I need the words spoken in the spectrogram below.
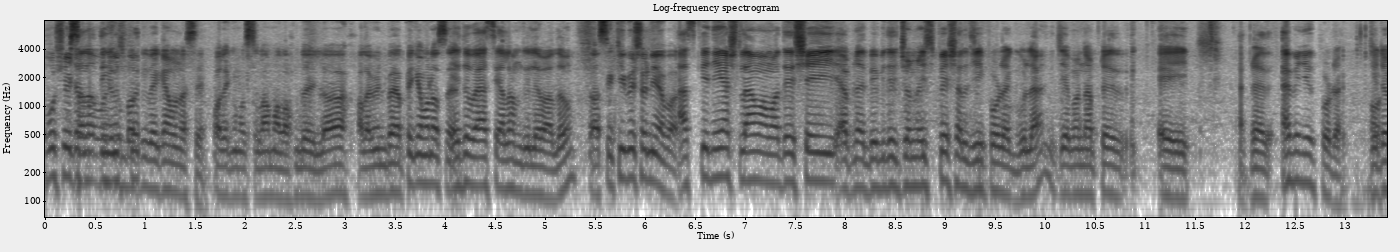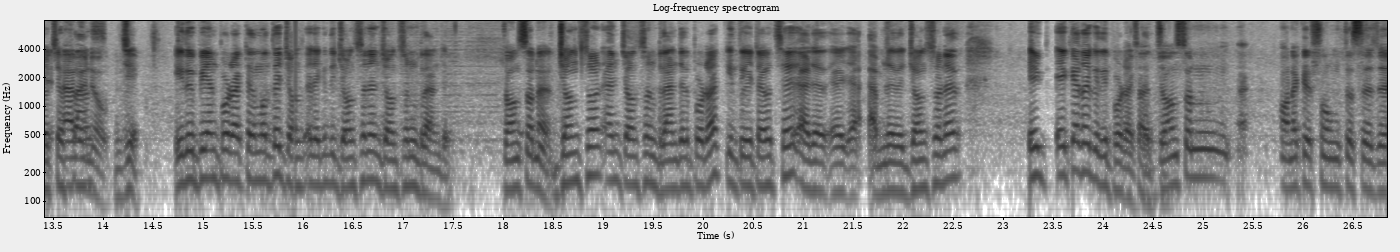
অবশ্যই এটা মধ্যে ইউজ করতে ভাই কেমন আছে? ওয়ালাইকুম আসসালাম আলহামদুলিল্লাহ। আলামিন ভাই আপনি কেমন আছেন? এই তো ভাই আছি আলহামদুলিল্লাহ ভালো। তো আজকে কি বিষয় নিয়ে আবার? আজকে নিয়ে আসলাম আমাদের সেই আপনার বেবিদের জন্য স্পেশাল যে প্রোডাক্টগুলা যেমন আপনার এই আপনার অ্যাভিনিউ প্রোডাক্ট যেটা হচ্ছে. জি ইউরোপিয়ান প্রোডাক্টের মধ্যে এটা কিন্তু জনসন এন্ড জনসন ব্র্যান্ডের জনসনের জনসন এন্ড জনসন ব্র্যান্ডের প্রোডাক্ট কিন্তু এটা হচ্ছে আপনার জনসনের এই- ক্যাটাগরি প্রোডাক্ট জনসন অনেকে শুনতেছে যে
